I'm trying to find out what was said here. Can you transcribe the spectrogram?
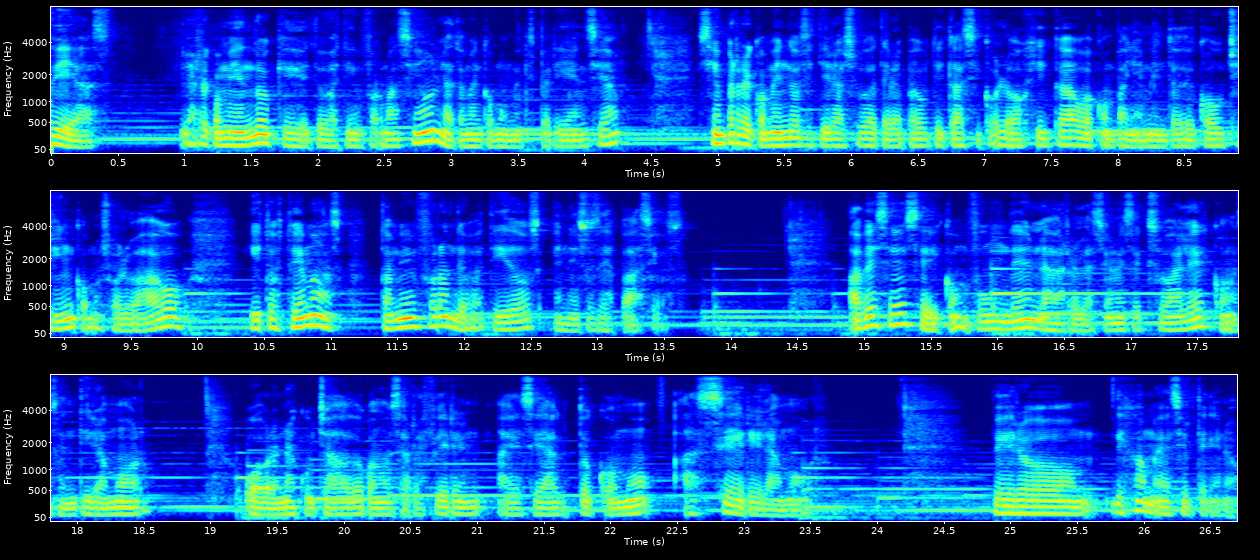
días. Les recomiendo que toda esta información la tomen como mi experiencia. Siempre recomiendo asistir a ayuda terapéutica, psicológica o acompañamiento de coaching, como yo lo hago, y estos temas también fueron debatidos en esos espacios. A veces se confunden las relaciones sexuales con sentir amor, o habrán escuchado cuando se refieren a ese acto como hacer el amor. Pero déjame decirte que no,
